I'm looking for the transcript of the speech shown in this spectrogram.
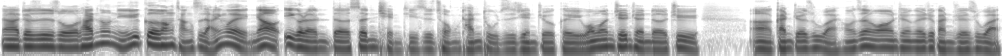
那就是说，他说你去各方尝试啊，因为你要一个人的深浅，其实从谈吐之间就可以完完全全的去啊、感觉出来，我真的完完全全可以去感觉出来。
